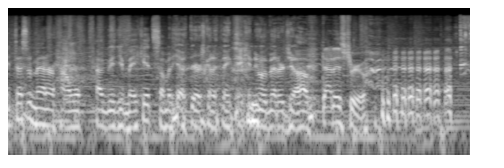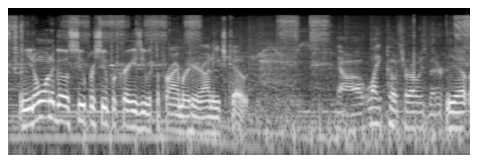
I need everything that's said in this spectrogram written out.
it doesn't matter how how good you make it. Somebody out there is gonna think they can do a better job. That is true. and you don't want to go super, super crazy with the primer here on each coat. No, light coats are always better. Yep.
